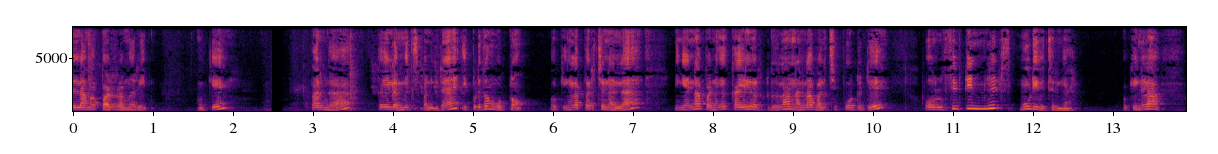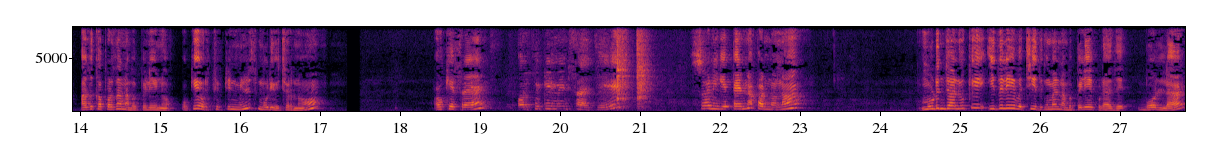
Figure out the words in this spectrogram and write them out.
எல்லாமே படுற மாதிரி. ஓகே பாருங்கள் கையில் மிக்ஸ் பண்ணிக்கிட்டேன். இப்படி தான் ஒட்டும் ஓகேங்களா பிரச்சனை இல்லை. நீங்கள் என்ன பண்ணுங்கள் கையில் இருக்கிறதெல்லாம் நல்லா வலித்து போட்டுட்டு ஒரு ஃபிஃப்டீன் மினிட்ஸ் மூடி வச்சுருங்க. ஓகேங்களா அதுக்கப்புறம் தான் நம்ம பிழியணும். ஓகே ஒரு ஃபிஃப்டீன் மினிட்ஸ் மூடி வச்சிடணும். ஓகே ஃப்ரெண்ட்ஸ் ஒரு ஃபிஃப்டீன் மினிட்ஸ் ஆச்சு. ஸோ நீங்கள் இப்போ என்ன பண்ணணுன்னா முடிஞ்ச அளவுக்கு இதிலே வச்சு இதுக்கு மேலே நம்ம பிழியக்கூடாது. போலில்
